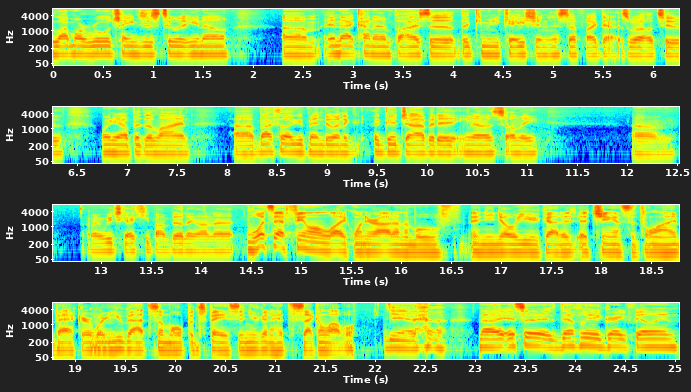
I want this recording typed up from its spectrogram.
A lot more rule changes to it, you know, um, and that kind of implies to the communication and stuff like that as well too when you're up at the line. Uh, but I feel like you've been doing a, a, good job at it. You know, it's only. Um, I mean, we just got to keep on building on that. What's that feeling like when you're out on the move and you know you got a, a chance at the linebacker mm-hmm. where you got some open space and you're going to hit the second level? Yeah, no, it's a it's definitely a great feeling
